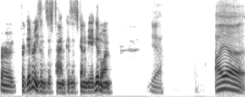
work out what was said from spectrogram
for for good reasons this time because it's going to be a good one. Yeah. I uh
